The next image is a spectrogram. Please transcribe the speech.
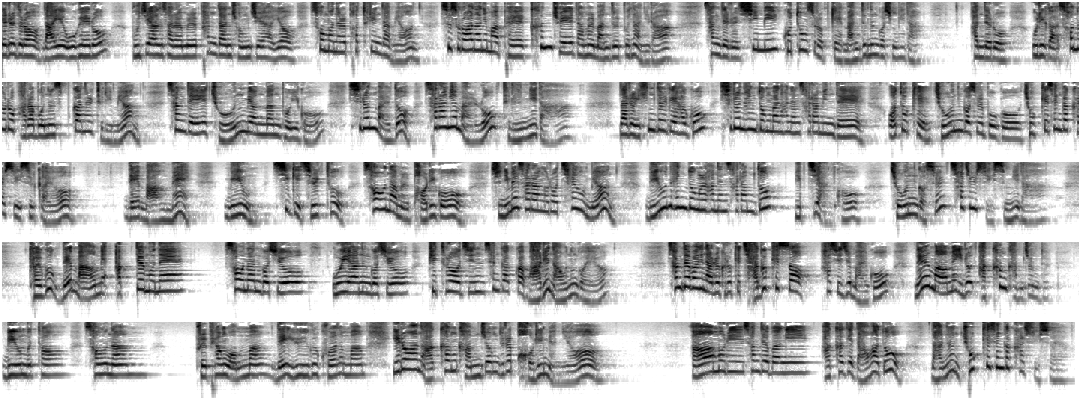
예를 들어 나의 오해로 무지한 사람을 판단 정죄하여 소문을 퍼뜨린다면 스스로 하나님 앞에 큰 죄의 담을 만들 뿐 아니라 상대를 심히 고통스럽게 만드는 것입니다. 반대로 우리가 선으로 바라보는 습관을 들이면 상대의 좋은 면만 보이고 싫은 말도 사랑의 말로 들립니다. 나를 힘들게 하고 싫은 행동만 하는 사람인데 어떻게 좋은 것을 보고 좋게 생각할 수 있을까요? 내 마음에 미움, 시기, 질투, 서운함을 버리고 주님의 사랑으로 채우면 미운 행동을 하는 사람도 밉지 않고 좋은 것을 찾을 수 있습니다. 결국 내 마음의 악 때문에 서운한 것이요, 오해하는 것이요, 비틀어진 생각과 말이 나오는 거예요. 상대방이 나를 그렇게 자극했어 하시지 말고 내 마음에 이런 악한 감정들, 미움부터 서운함, 불평, 원망, 내 유익을 구하는 마음, 이러한 악한 감정들을 버리면요. 아무리 상대방이 악하게 나와도 나는 좋게 생각할 수 있어요.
